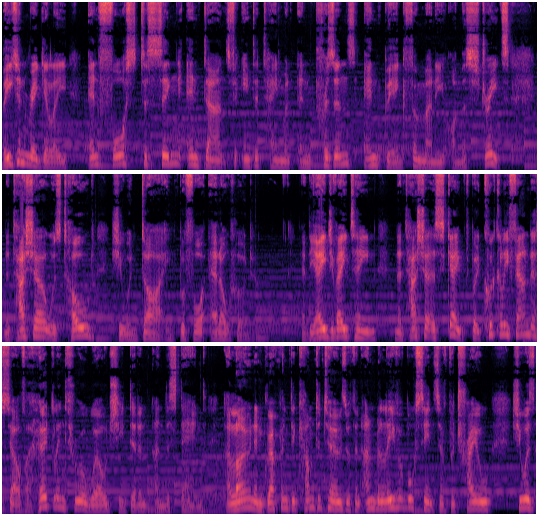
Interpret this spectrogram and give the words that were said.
beaten regularly, and forced to sing and dance for entertainment in prisons and beg for money on the streets. Natasha was told she would die before adulthood. At the age of 18, Natasha escaped but quickly found herself hurtling through a world she didn't understand. Alone and grappling to come to terms with an unbelievable sense of betrayal, she was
